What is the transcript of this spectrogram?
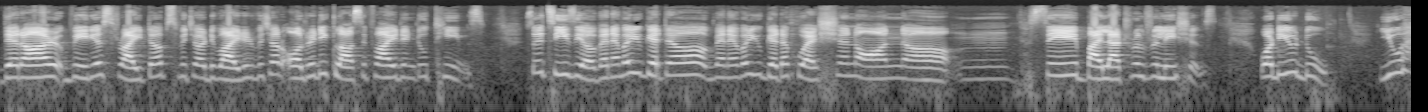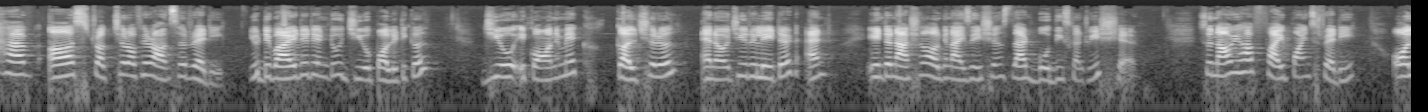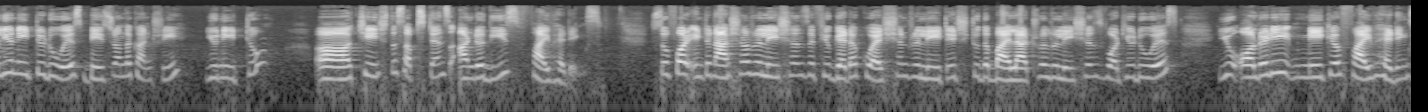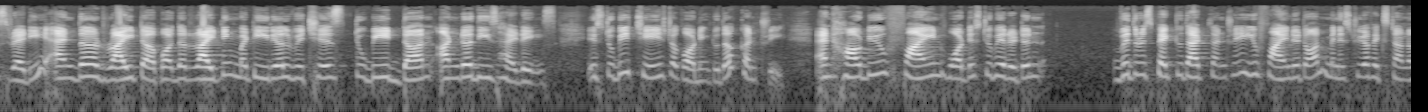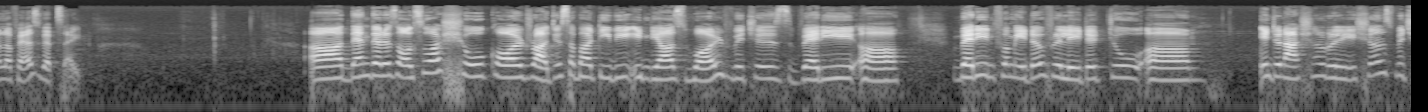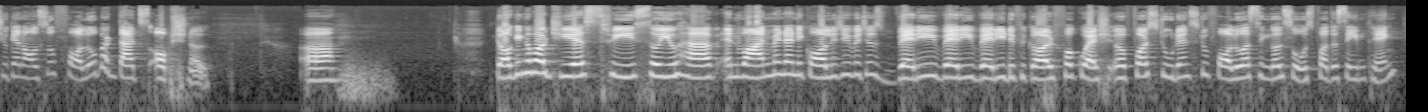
there are various write-ups which are divided, which are already classified into themes. So it's easier whenever you get a whenever you get a question on, uh, mm, say, bilateral relations. What do you do? You have a structure of your answer ready. You divide it into geopolitical, geo-economic, cultural, energy-related, and international organizations that both these countries share. So now you have five points ready. All you need to do is, based on the country, you need to uh, change the substance under these five headings. So for international relations, if you get a question related to the bilateral relations, what you do is you already make your five headings ready and the write-up or the writing material which is to be done under these headings is to be changed according to the country. And how do you find what is to be written with respect to that country? You find it on Ministry of External Affairs website. Uh, then there is also a show called Rajya Sabha TV India's World, which is very, uh, very informative related to um, international relations, which you can also follow, but that's optional. Uh, talking about GS3, so you have environment and ecology, which is very, very, very difficult for, uh, for students to follow a single source for the same thing.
